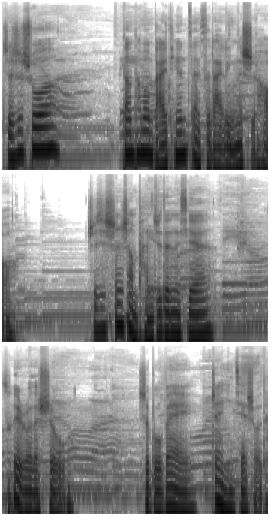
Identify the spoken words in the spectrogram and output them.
只是说，当他们白天再次来临的时候，这些身上盘踞的那些脆弱的事物，是不被正义接受的。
